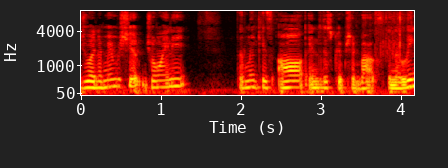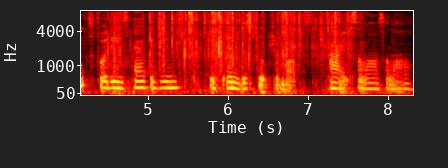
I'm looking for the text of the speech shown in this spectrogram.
joined a membership, join it. The link is all in the description box. And the links for these packaging is in the description box. All right, so long.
